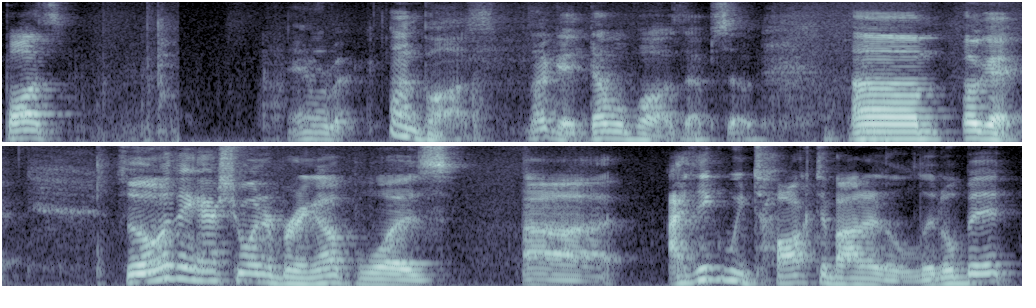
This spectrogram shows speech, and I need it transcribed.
Pause. and we're back. Unpause. Okay, double paused episode. Um, okay. So the only thing I actually wanted to bring up was uh, I think we talked about it a little bit.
